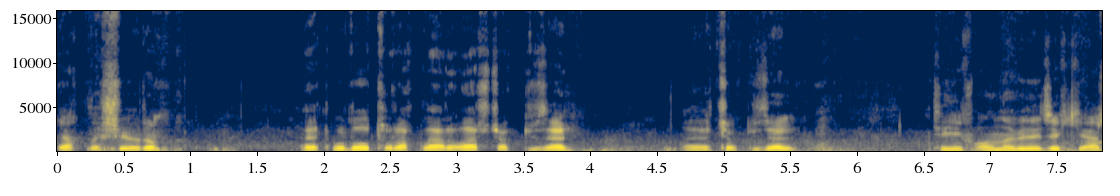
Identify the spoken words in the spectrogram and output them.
yaklaşıyorum. Evet burada oturaklar var. Çok güzel. Evet çok güzel keyif alınabilecek yer.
